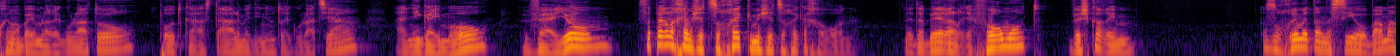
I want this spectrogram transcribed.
ברוכים הבאים לרגולטור, פודקאסט על מדיניות רגולציה. אני גיא מור, והיום אספר לכם שצוחק מי שצוחק אחרון. נדבר על רפורמות ושקרים. זוכרים את הנשיא אובמה?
